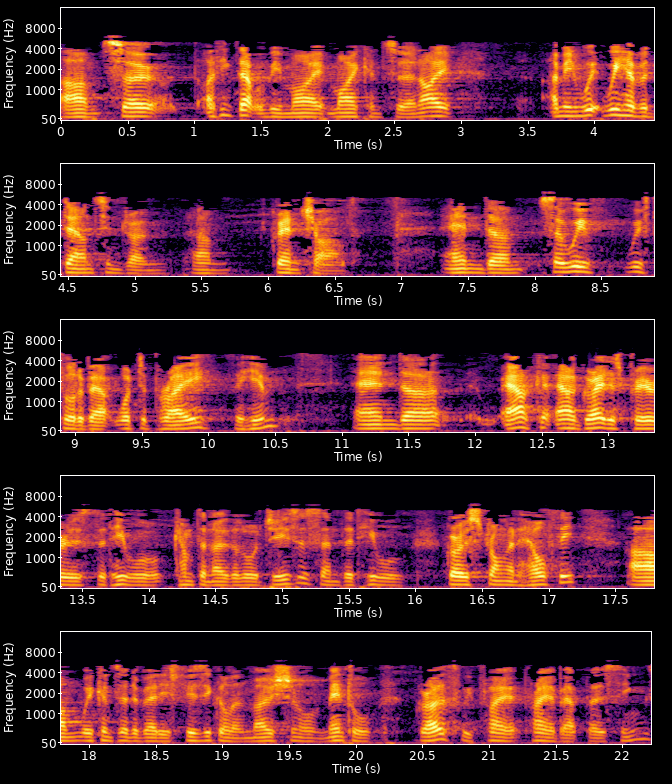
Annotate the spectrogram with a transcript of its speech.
Um, so I think that would be my, my concern. I, I mean, we, we have a Down syndrome um, grandchild. And um, so we've, we've thought about what to pray for him. And uh, our, our greatest prayer is that he will come to know the Lord Jesus and that he will grow strong and healthy. Um, we're concerned about his physical, and emotional, and mental growth. We pray, pray about those things.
